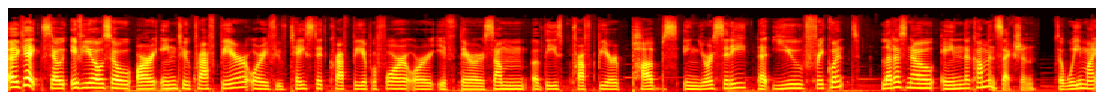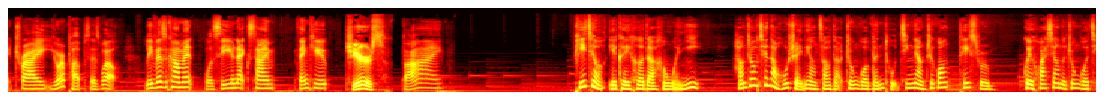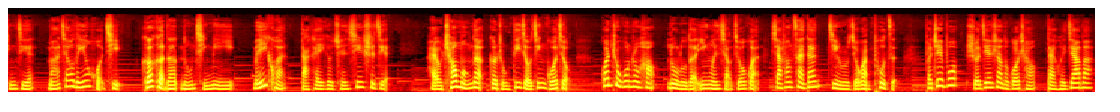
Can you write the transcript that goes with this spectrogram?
Okay, so if you also are into craft beer, or if you've tasted craft beer before, or if there are some of these craft beer pubs in your city that you frequent, let us know in the comment section. So we might try your pubs as well. Leave us a comment. We'll see you next time. Thank you. Cheers. Bye. 啤酒也可以喝得很文艺。杭州千岛湖水酿造的中国本土精酿之光 Taste Room，桂花香的中国情节，麻椒的烟火气，可可的浓情蜜意，每一款打开一个全新世界。还有超萌的各种低酒精果酒。关注公众号“露露的英文小酒馆”，下方菜单进入酒馆铺子，把这波舌尖上的国潮带回家吧。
